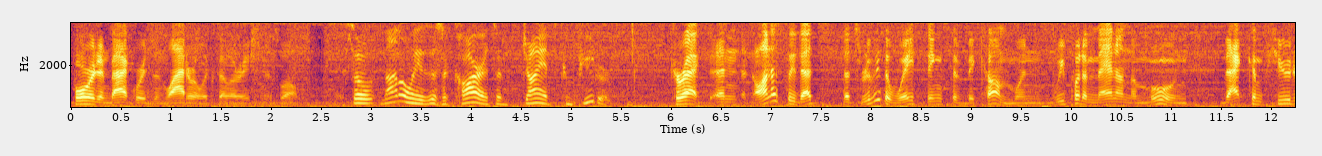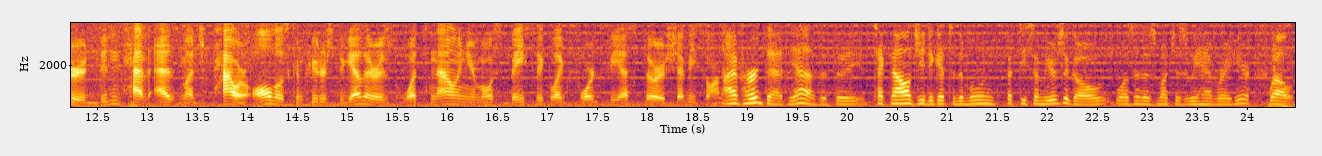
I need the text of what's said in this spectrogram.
forward and backwards, and lateral acceleration as well. So not only is this a car, it's a giant computer. Correct, and honestly, that's that's really the way things have become. When we put a man on the moon, that computer didn't have as much power. All those computers together is what's now in your most basic, like Ford Fiesta or Chevy Sonic. I've heard that, yeah, that the technology to get to the moon 50 some years ago wasn't as much as we have right here. Well,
